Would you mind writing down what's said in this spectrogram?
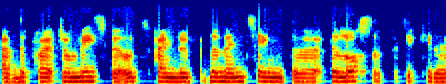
the poet John Masefield kind of lamenting the, the loss of particular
